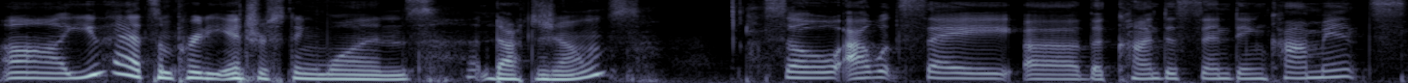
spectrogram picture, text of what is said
Uh, you had some pretty interesting ones, Dr. Jones. So I would say uh, the condescending comments.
